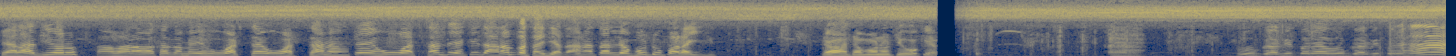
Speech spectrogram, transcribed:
પેલા જીવોનું મારા વખત અમે એવું વાંચતા એવું વાંચતા ને તે એવું વાંચતા ને એક આરામ પતાઈ ગયા હતા. અને અત્યારે લ્યો ફૂટ ઉપર આવી ગયું. જમાનો કેવો કે હું ગરમી પડે હું ગરમી પડે હા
